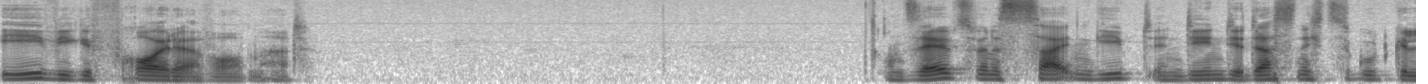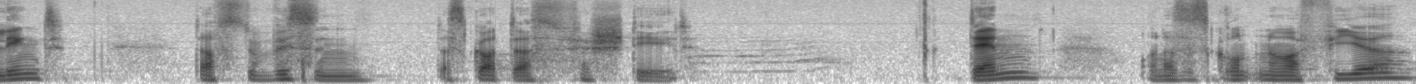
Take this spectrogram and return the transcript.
ewige Freude erworben hat. Und selbst wenn es Zeiten gibt, in denen dir das nicht so gut gelingt, darfst du wissen, dass Gott das versteht. Denn, und das ist Grund Nummer vier,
